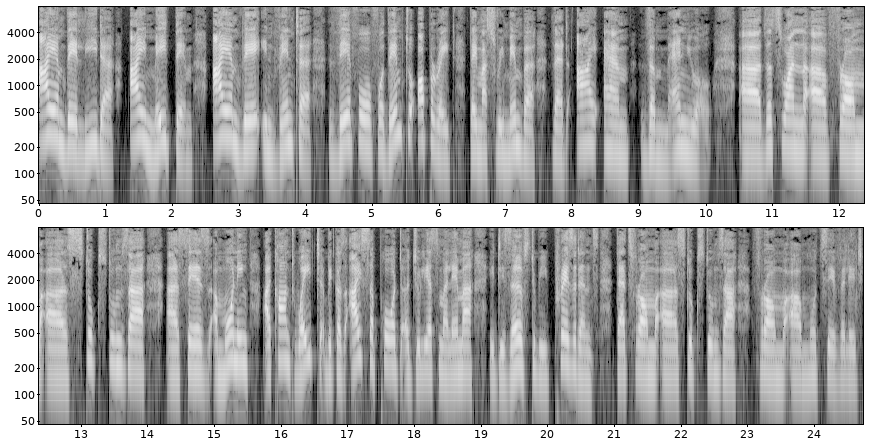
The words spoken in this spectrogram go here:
I am their leader. I made them. I am their inventor. Therefore, for them to operate, they must remember that I am the manual. Uh, this one uh, from uh, Stuk Stumza uh, says, morning, I can't wait because I support uh, Julius Malema. He deserves to be president. That's from uh, Stuk Stumza from uh, Mutse village.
